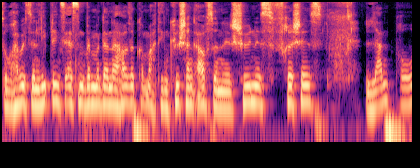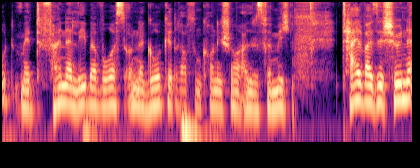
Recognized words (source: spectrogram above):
so habe ich so ein Lieblingsessen, wenn man dann nach Hause kommt, macht den Kühlschrank auf, so ein schönes, frisches Landbrot mit feiner Leberwurst und einer Gurke drauf, so ein Cornichon. Also das ist für mich teilweise schöner,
